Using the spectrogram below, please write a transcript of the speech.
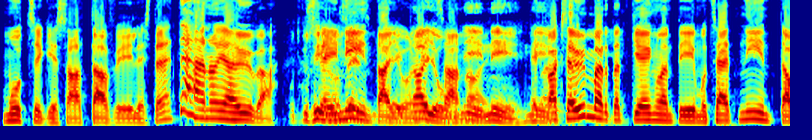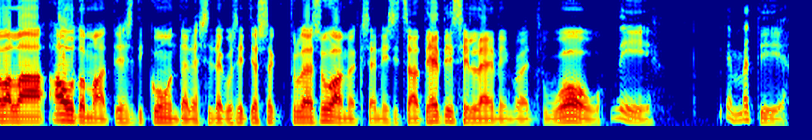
mutsikin saattaa fiilistä, että tämähän on ihan hyvä. Mut kun se ei niin että se ei taju, sanoja. niin, niin, Et niin. Vaikka sä ymmärtätkin englantia, mutta sä et niin tavallaan automaattisesti kuuntele sitä, kun sit jos se tulee suomeksi, niin sit sä oot heti silleen, niinku, että wow. Niin, en mä tiedä.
